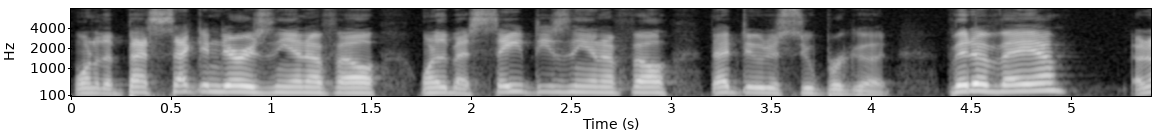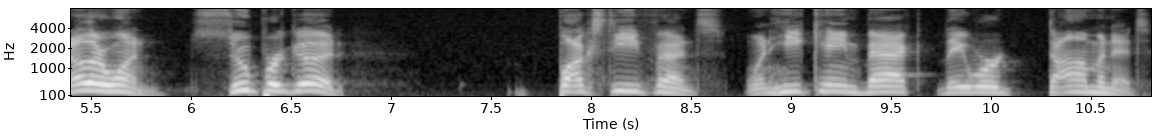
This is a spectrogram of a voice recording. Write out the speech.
one of the best secondaries in the NFL, one of the best safeties in the NFL. That dude is super good. Vita Vea, another one, super good. Bucks defense, when he came back, they were dominant.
